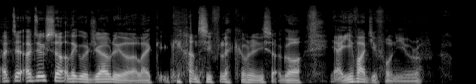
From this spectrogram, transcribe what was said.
I do, I do sort of think with Germany though, like Hansi Flick coming in, you sort of go, yeah, you've had your fun, Europe.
